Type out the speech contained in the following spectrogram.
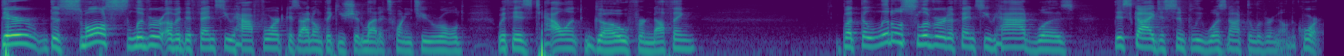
there the small sliver of a defense you have for it, because I don't think you should let a 22 year old with his talent go for nothing. But the little sliver of defense you had was this guy just simply was not delivering on the court.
